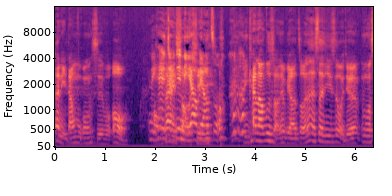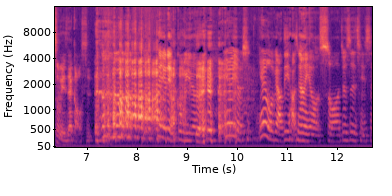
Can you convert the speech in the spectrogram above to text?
但你当木工师傅哦。你可以决定你要不要做。你看他不爽就不要做。那个设计师，我觉得木工师傅也在搞事。他有点故意的。对。因为有些，因为我表弟好像也有说，就是其实，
